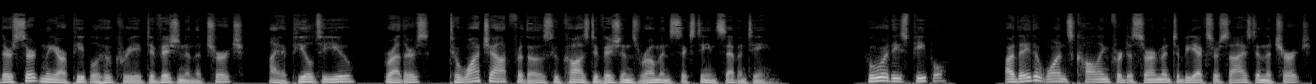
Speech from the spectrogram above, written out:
There certainly are people who create division in the church. I appeal to you, brothers, to watch out for those who cause divisions. Romans 16:17. Who are these people? Are they the ones calling for discernment to be exercised in the church?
